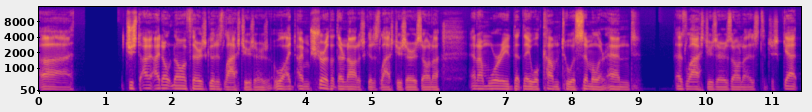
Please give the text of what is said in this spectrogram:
uh, just I, I don't know if they're as good as last year's Arizona. Well, I, I'm sure that they're not as good as last year's Arizona, and I'm worried that they will come to a similar end as last year's Arizona is to just get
